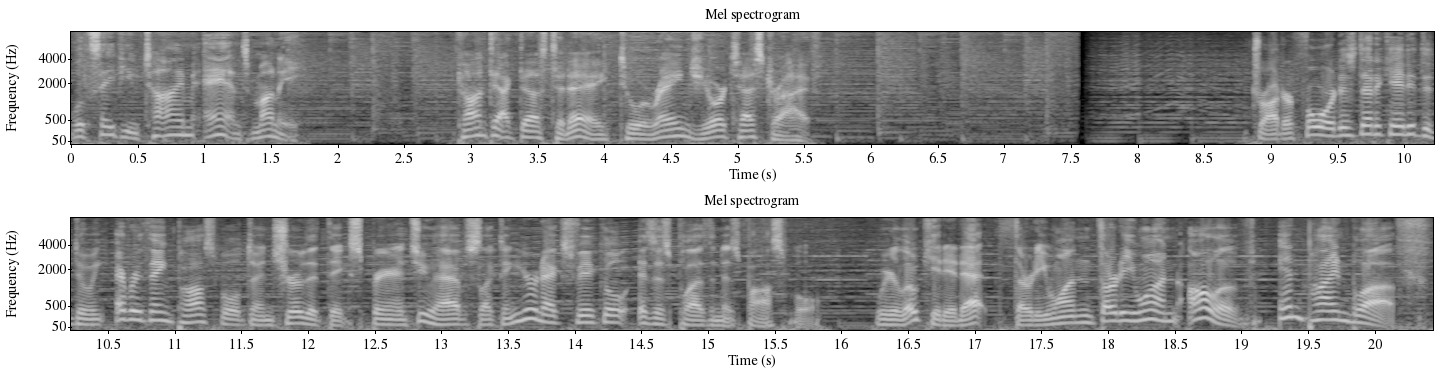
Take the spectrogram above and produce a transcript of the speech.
will save you time and money. Contact us today to arrange your test drive. Trotter Ford is dedicated to doing everything possible to ensure that the experience you have selecting your next vehicle is as pleasant as possible. We are located at 3131 Olive in Pine Bluff.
